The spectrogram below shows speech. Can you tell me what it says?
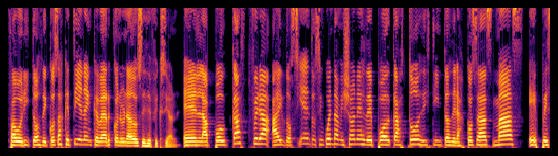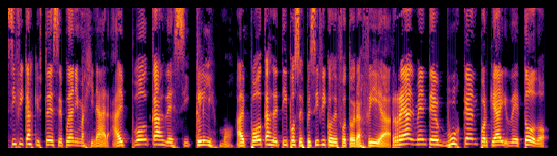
favoritos de cosas que tienen que ver con una dosis de ficción. En la podcastfera hay 250 millones de podcasts todos distintos de las cosas más específicas que ustedes se puedan imaginar. Hay podcasts de ciclismo, hay podcasts de tipos específicos de fotografía. Realmente busquen porque hay de todo.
